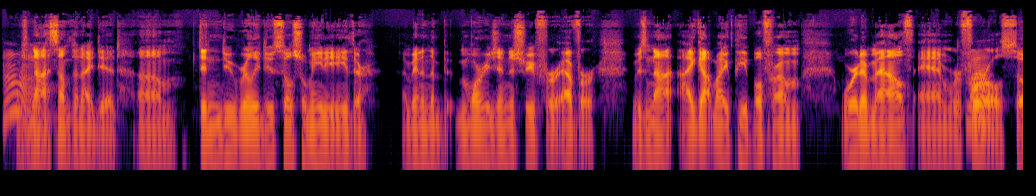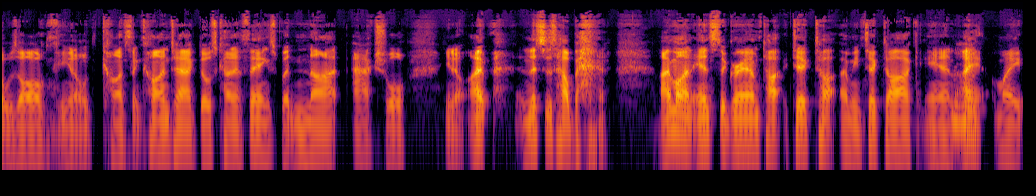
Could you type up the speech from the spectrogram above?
Oh. It was not oh. something I did. Um, didn't do really do social media either. I've been in the mortgage industry forever. It was not, I got my people from word of mouth and referrals. Wow. So it was all, you know, constant contact, those kind of things, but not actual, you know, I, and this is how bad I'm on Instagram, TikTok, I mean, TikTok, and mm-hmm. I, my,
